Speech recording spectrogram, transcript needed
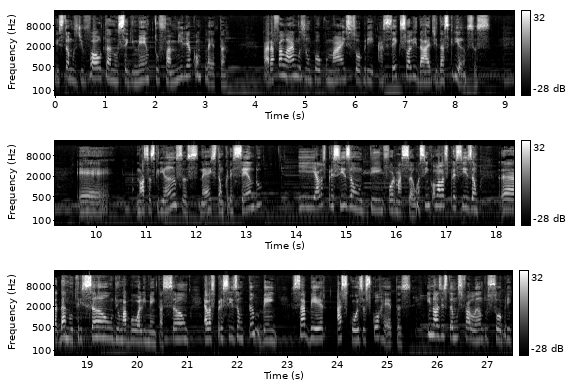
estamos de volta no segmento Família Completa para falarmos um pouco mais sobre a sexualidade das crianças. É, nossas crianças né, estão crescendo e elas precisam de informação, assim como elas precisam uh, da nutrição, de uma boa alimentação, elas precisam também saber as coisas corretas. E nós estamos falando sobre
